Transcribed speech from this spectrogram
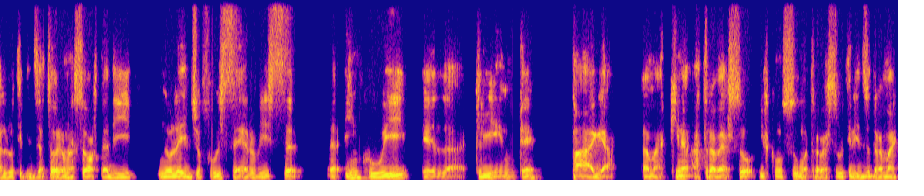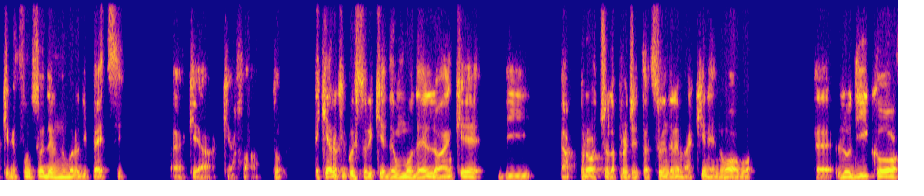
all'utilizzatore, una sorta di noleggio full service eh, in cui il cliente paga la macchina attraverso il consumo, attraverso l'utilizzo della macchina in funzione del numero di pezzi eh, che, ha, che ha fatto. È chiaro che questo richiede un modello anche di approccio alla progettazione delle macchine nuovo. Eh, lo dico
